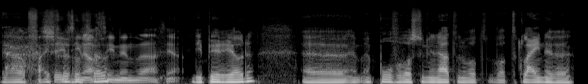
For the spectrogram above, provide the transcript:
Ja, of 50 17, of zo. 18 inderdaad, ja. in die periode. Eh, en, en Polver was toen inderdaad een wat, wat kleinere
